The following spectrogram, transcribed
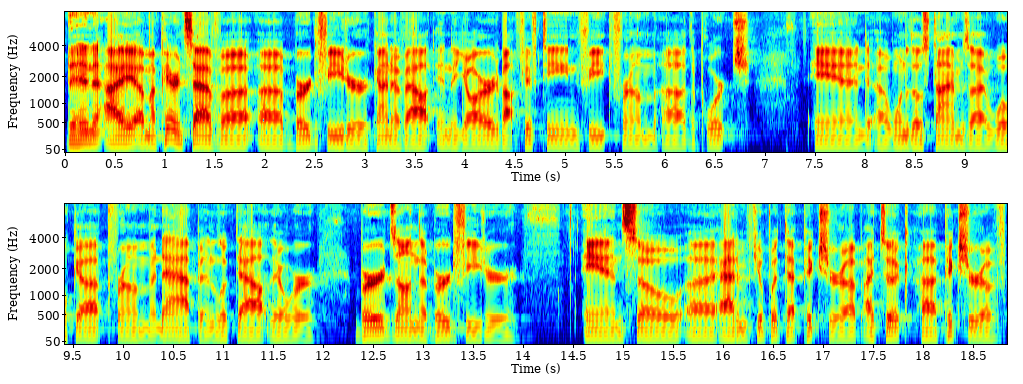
then I, uh, my parents have a, a, bird feeder kind of out in the yard, about 15 feet from uh, the porch. And uh, one of those times I woke up from a nap and looked out, there were birds on the bird feeder. And so, uh, Adam, if you'll put that picture up, I took a picture of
